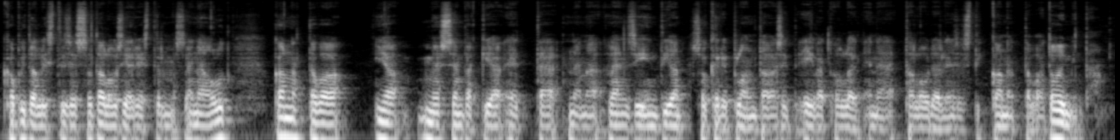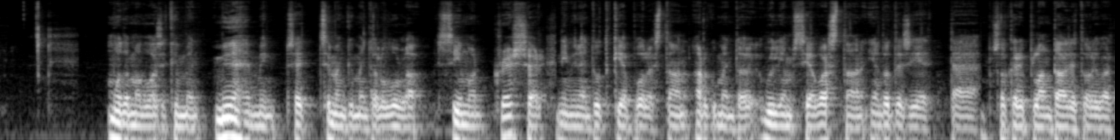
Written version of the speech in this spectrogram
kapitalistisessa talousjärjestelmässä enää ollut kannattavaa ja myös sen takia, että nämä Länsi-Intian sokeriplantaasit eivät ole enää taloudellisesti kannattavaa toimintaa. Muutama vuosikymmen myöhemmin, 70-luvulla, Simon Drescher-niminen tutkija puolestaan argumentoi Williamsia vastaan ja totesi, että sokeriplantaasit olivat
